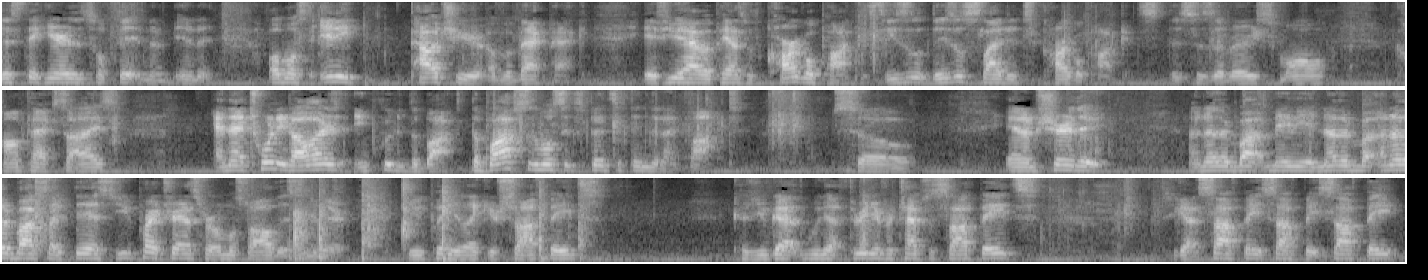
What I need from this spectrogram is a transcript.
This thing here, this will fit in, a, in a, almost any pouch here of a backpack. If you have a pants with cargo pockets, these will, these will slide into cargo pockets. This is a very small, compact size, and that twenty dollars included the box. The box is the most expensive thing that I bought. So, and I'm sure that another box, maybe another another box like this, you probably transfer almost all this into there. You can put like your soft baits, because you've got we got three different types of soft baits. So you got soft bait, soft bait, soft bait,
